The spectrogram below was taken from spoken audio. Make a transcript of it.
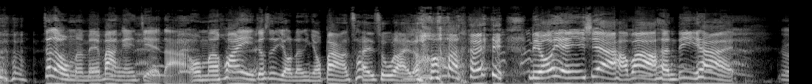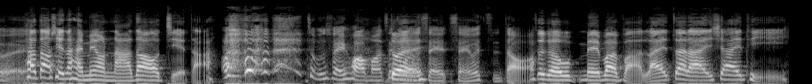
这个我们没办法给你解答，我们欢迎就是有人有办法猜出来的话，可以留言一下，好不好？很厉害，对，他到现在还没有拿到解答，这不是废话吗？这对个谁谁会知道啊？这个没办法。来，再来下一题。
